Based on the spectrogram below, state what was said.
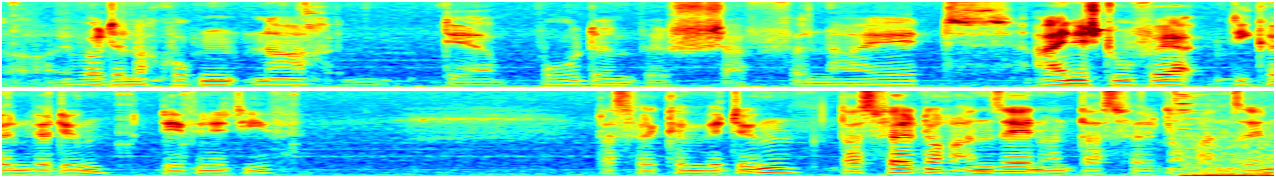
So, ich wollte noch gucken nach der Bodenbeschaffenheit. Eine Stufe, die können wir düngen, definitiv. Das Feld können wir düngen, das Feld noch ansehen und das Feld noch ansehen.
